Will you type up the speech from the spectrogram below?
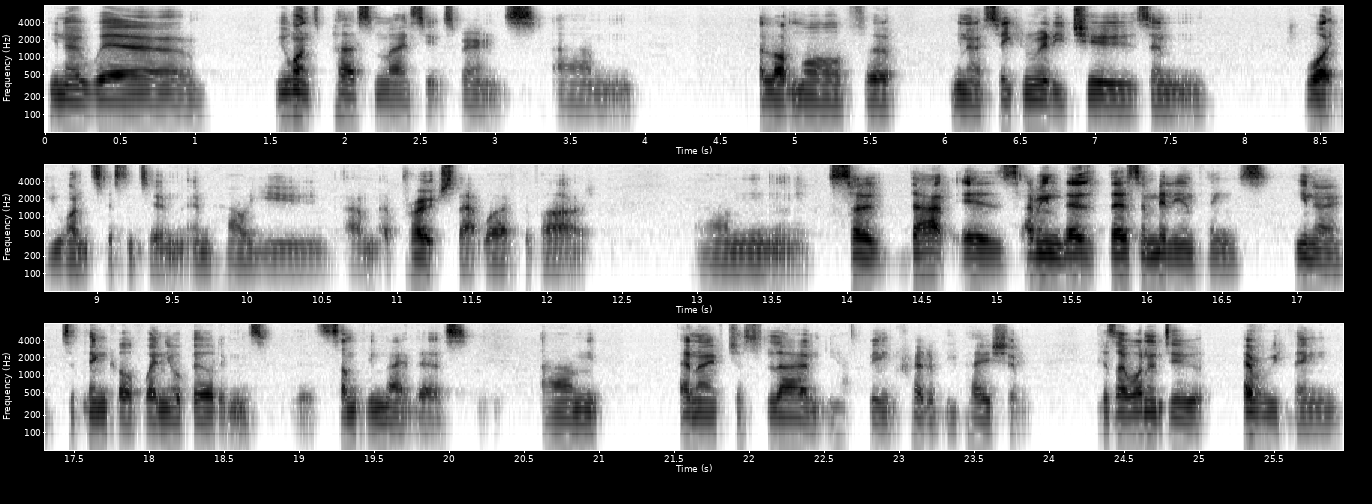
you know, we're we want to personalize the experience um, a lot more for you know, so you can really choose and what you want to listen to and, and how you um, approach that work of art. Um, so that is, I mean, there's there's a million things you know to think of when you're building this, something like this. Um, and I've just learned you have to be incredibly patient because I want to do everything,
